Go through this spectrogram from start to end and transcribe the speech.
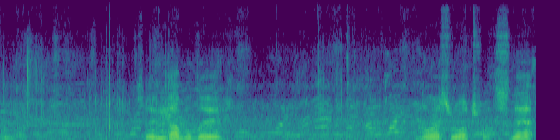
Hmm. Seen double there. Nice right foot snap.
